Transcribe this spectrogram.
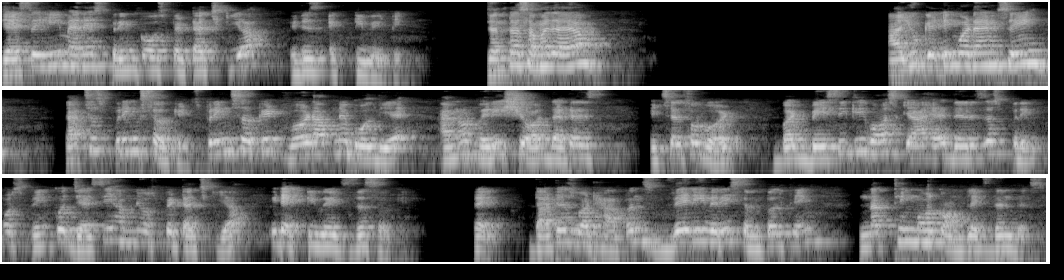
जैसे ही मैंने स्प्रिंग को उस पर टच किया इट इज़ एक्टिवेटिंग जनता समझ आया? Are you getting what I am saying that's a spring circuit spring circuit word आपने बोल दिया है. I am not very sure that is itself a word but basically boss क्या है? देर इज़ अ स्प्रिंग और स्प्रिंग को जैसे ही हमने उस पर टच किया it activates the circuit right that is what happens very very simple thing nothing more complex than this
